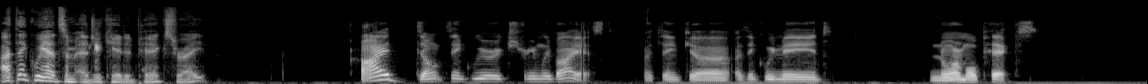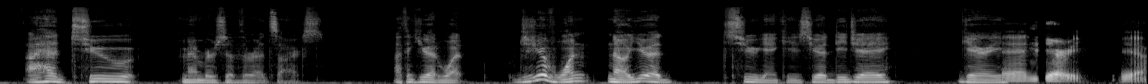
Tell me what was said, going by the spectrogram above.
I think we had some educated picks, right? I don't think we were extremely biased. I think uh I think we made normal picks. I had two members of the Red Sox. I think you had what? Did you have one? No, you had two Yankees. You had DJ, Gary. And Gary. Yeah.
